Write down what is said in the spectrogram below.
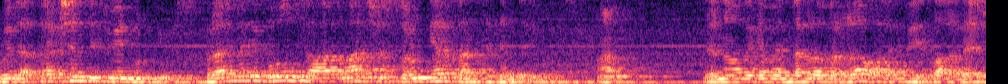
with attraction between molecules. Primary bonds are much stronger than secondary bonds. لأنه هذا بين ذرة وذرة وهذا في إطار ليش؟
